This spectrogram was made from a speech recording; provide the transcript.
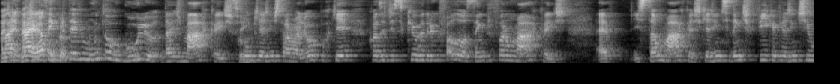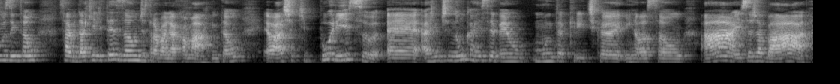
a, na, gente, na a gente época... sempre teve muito orgulho das marcas Sim. com que a gente trabalhou, porque, por causa disso que o Rodrigo falou, sempre foram marcas. É, e são marcas que a gente se identifica, que a gente usa, então, sabe, dá aquele tesão de trabalhar com a marca. Então, eu acho que por isso é, a gente nunca recebeu muita crítica em relação ah, isso é jabá,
